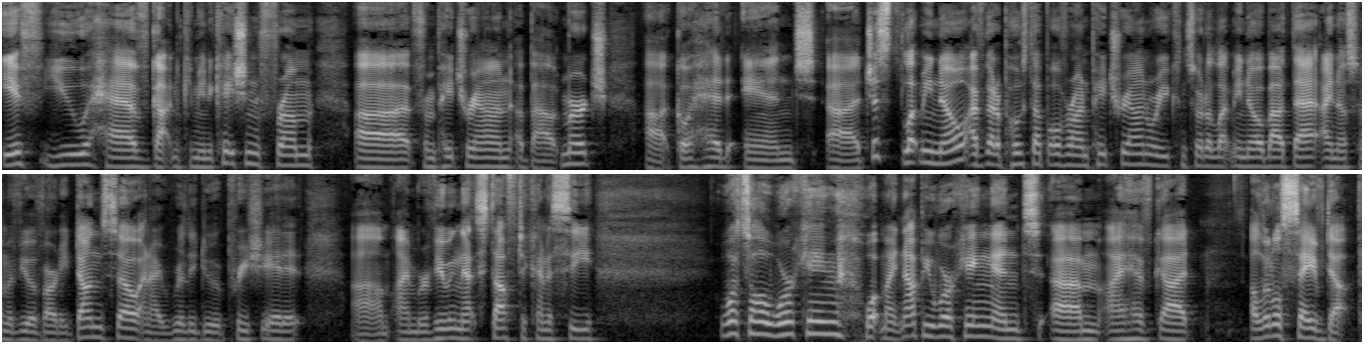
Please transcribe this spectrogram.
if you have gotten communication from uh, from Patreon about merch, go ahead and just let me know. I've got a post up over on Patreon where you can sort of let me know about that. I know some of you have already done so, and I really do appreciate it. Um, I'm reviewing that stuff to kind of see what's all working, what might not be working, and um, I have got a little saved up.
